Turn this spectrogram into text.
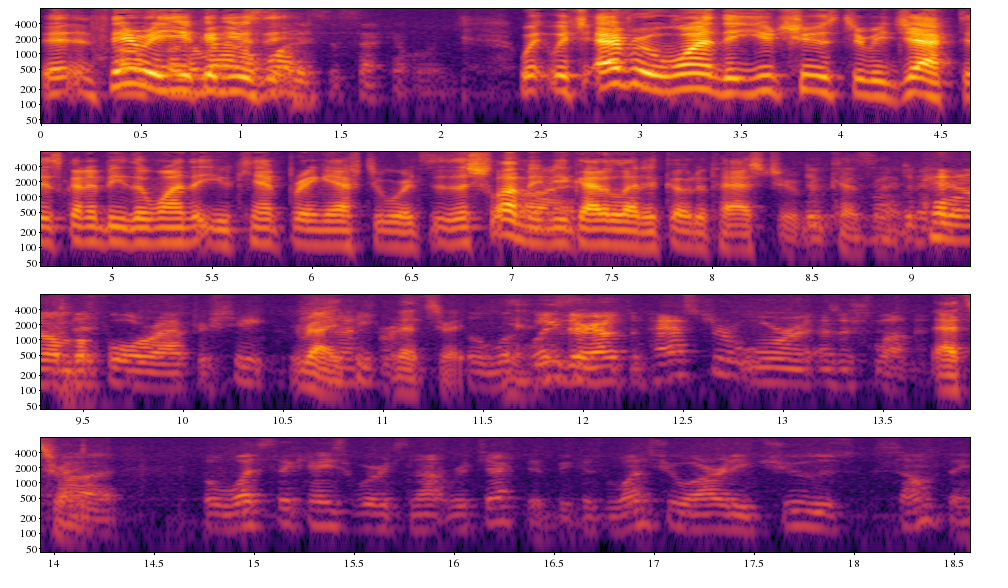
In in theory, Oh, so you no could use what, the, it's the second one. Whi- whichever one that you choose to reject is going to be the one that you can't bring afterwards. As a shlamim, you Right. got to let it go to pasture De- because. Right. depending on before or after sheep. Right, That's right. that's right. But what- yeah. Either the- out to pasture or as a shlamim. That's right. But what's the case where it's not rejected? Because once you already choose something,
